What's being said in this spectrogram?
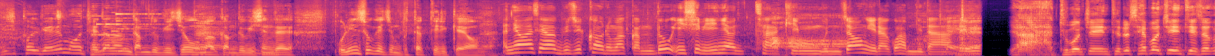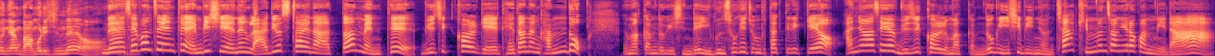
뮤지컬계의 뭐 대단한 감독이죠. 음악 감독이신데 본인 소개 좀 부탁드릴게요. 안녕하세요. 뮤지컬 음악 감독 22년 차 김문정이라고 합니다. 네. 야, 두 번째 힌트를 세 번째 힌트에서 그냥 마무리 짓네요. 네, 세 번째 힌트 MBC 예능 라디오스타에 나왔던 멘트 뮤지컬계의 대단한 감독 음악 감독이신데 이분 소개 좀 부탁드릴게요. 안녕하세요. 뮤지컬 음악 감독 22년 차 김문정이라고 합니다.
